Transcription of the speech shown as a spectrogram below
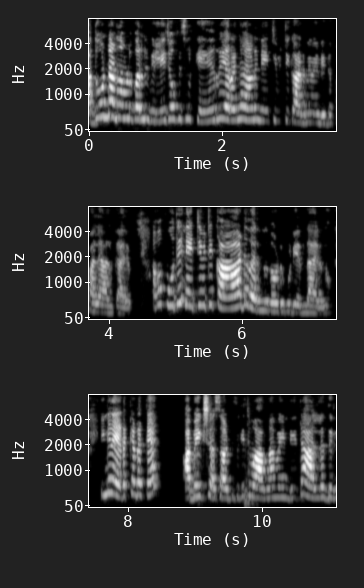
അതുകൊണ്ടാണ് നമ്മൾ പറഞ്ഞത് വില്ലേജ് ഓഫീസിൽ കയറി ഇറങ്ങലാണ് നെറ്റിവിറ്റി കാർഡിന് വേണ്ടിയിട്ട് പല ആൾക്കാരും. അപ്പൊ പുതിയ നെറ്റിവിറ്റി കാർഡ് വരുന്നതോടുകൂടി എന്തായിരുന്നു? ഇങ്ങനെ ഇടക്കിടക്ക് അപേക്ഷ സർട്ടിഫിക്കറ്റ് വാങ്ങാൻ വേണ്ടിയിട്ട് അല്ലതിരി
